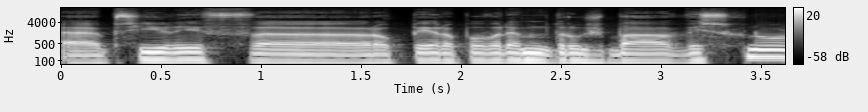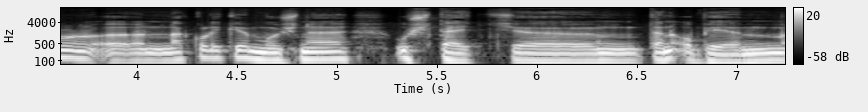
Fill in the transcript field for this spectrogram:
eh, příliv eh, ropy ropovodem družba vyschnul, eh, nakolik je možné už teď ten objem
